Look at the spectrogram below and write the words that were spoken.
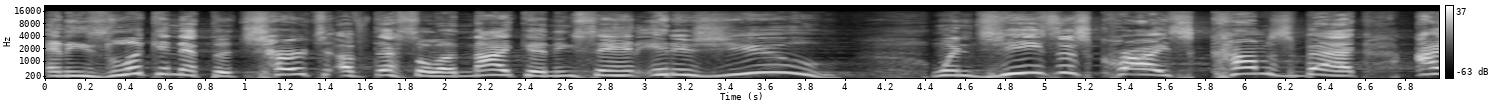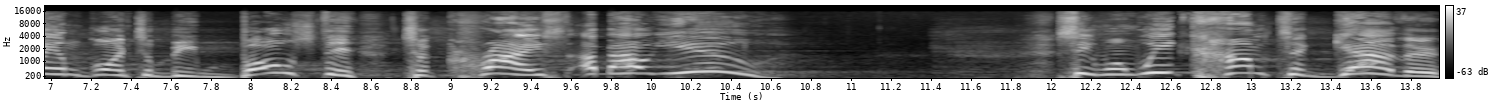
And he's looking at the church of Thessalonica and he's saying, It is you. When Jesus Christ comes back, I am going to be boasting to Christ about you. See, when we come together,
